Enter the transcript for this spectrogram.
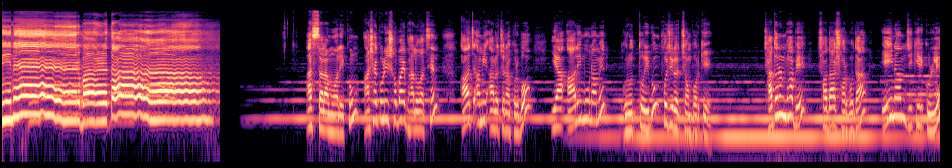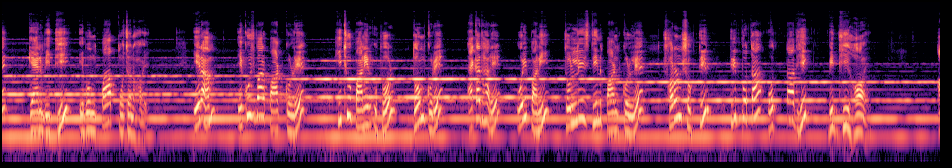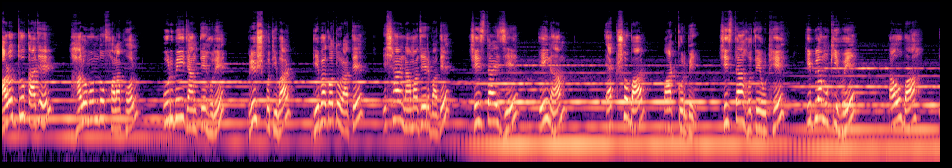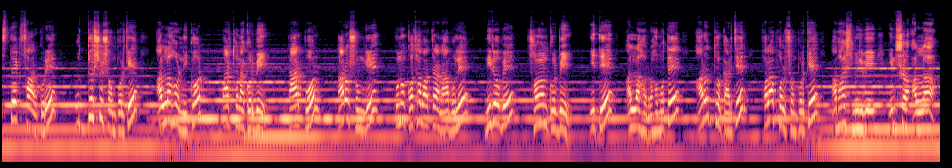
দিনের বার্তা। আসসালামু আলাইকুম, আশা করি সবাই ভালো আছেন। আজ আমি আলোচনা করব ইয়া আলিমু নামের গুরুত্ব এবং ফজিলত সম্পর্কে। সাধারণভাবে সদা সর্বদা এই নাম জিকির করলে জ্ঞান বৃদ্ধি এবং পাপ মোচন হয়। এ নাম একুশ বার পাঠ করলে কিছু পানির উপর দম করে একাধারে ওই পানি চল্লিশ দিন পান করলে স্মরণ শক্তির তীব্রতা অত্যাধিক বৃদ্ধি হয়। আরাধ্য কাজের ভালো মন্দ ফলাফল পূর্বেই জানতে হলে বৃহস্পতিবার দেবাগত রাতে এশার নামাজের বাদে সিজদায় যে এই নাম একশো বার পাঠ করবে। সিজদা হতে উঠে কিবলামুখী হয়ে তাও বা ইস্তেকফার করে উদ্দেশ্য সম্পর্কে আল্লাহর নিকট প্রার্থনা করবে। তারপর তারও সঙ্গে কোনো কথাবার্তা না বলে নীরবে শয়ন করবে। এতে আল্লাহর রহমতে আরাধ্য কার্যের ফলাফল সম্পর্কে আভাস মিলবে ইনশা আল্লাহ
